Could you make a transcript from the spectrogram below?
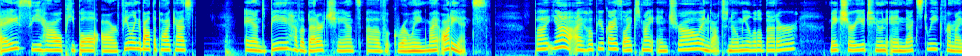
A, see how people are feeling about the podcast, and B, have a better chance of growing my audience. But yeah, I hope you guys liked my intro and got to know me a little better. Make sure you tune in next week for my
